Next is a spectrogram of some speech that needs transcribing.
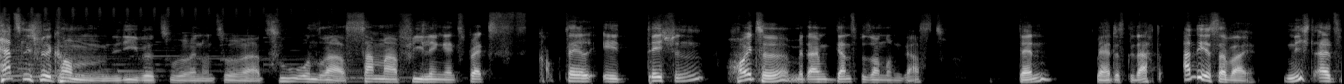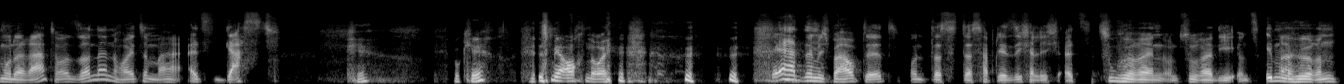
Herzlich willkommen, liebe Zuhörerinnen und Zuhörer, zu unserer Summer Feeling Express Cocktail Edition. Heute mit einem ganz besonderen Gast. Denn, wer hätte es gedacht, Andi ist dabei. Nicht als Moderator, sondern heute mal als Gast. Okay. Okay. Ist mir auch neu. Er hat nämlich behauptet, und das, das habt ihr sicherlich als Zuhörerinnen und Zuhörer, die uns immer hören,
